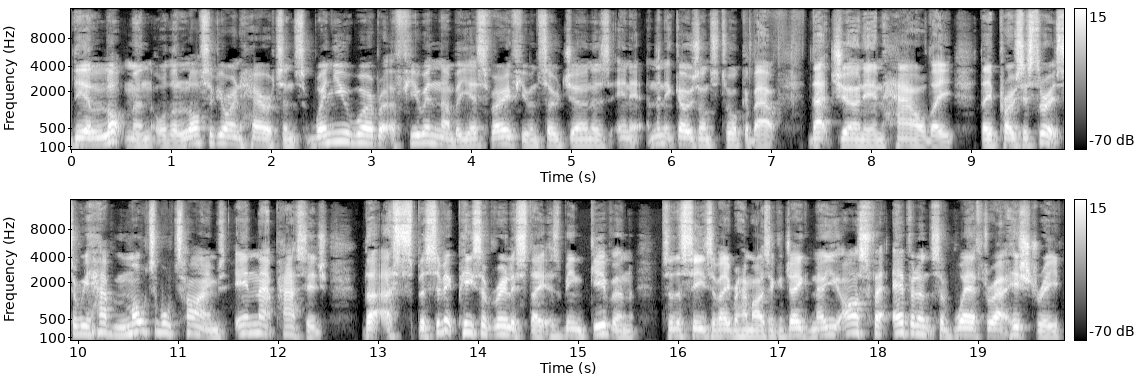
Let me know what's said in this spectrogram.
the allotment or the lot of your inheritance, when you were but a few in number, yes, very few, and sojourners in it. And then it goes on to talk about that journey and how they they process through it. So we have multiple times in that passage that a specific piece of real estate has been given to the seeds of Abraham, Isaac, and Jacob. Now, you ask for evidence of where throughout history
